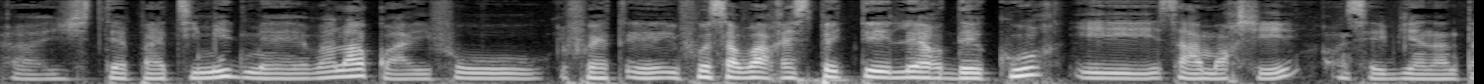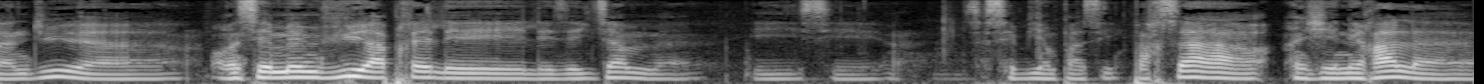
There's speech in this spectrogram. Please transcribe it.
enfin, j'étais pas timide, mais voilà quoi. Il faut il faut être, il faut savoir respecter l'heure des cours et ça a marché. On s'est bien entendu. euh, on s'est même vu après les les examens et c'est ça s'est bien passé. Par ça, en général, euh,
